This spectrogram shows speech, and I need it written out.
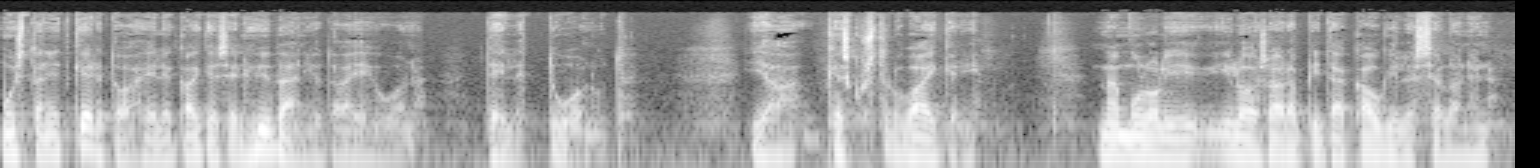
muistaneet kertoa heille kaiken sen hyvän, jota EU on teille tuonut. Ja keskustelu vaikeni. Mä, mulla oli ilo saada pitää Kaukille sellainen –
